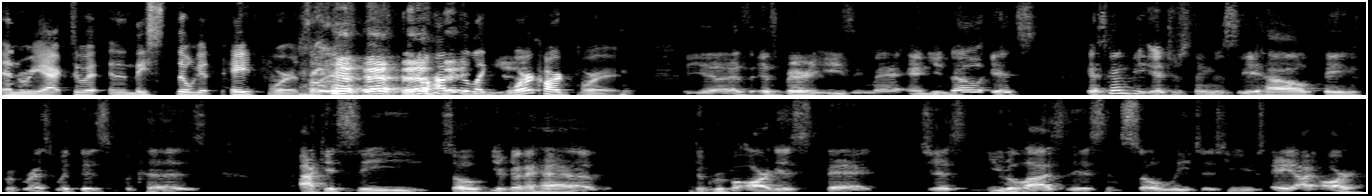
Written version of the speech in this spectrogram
and react to it and they still get paid for it. So you don't have to like yeah. work hard for it. Yeah, it's it's very easy, man. And you know, it's it's going to be interesting to see how things progress with this because I could see so you're going to have the group of artists that just utilize this and solely just use AI art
